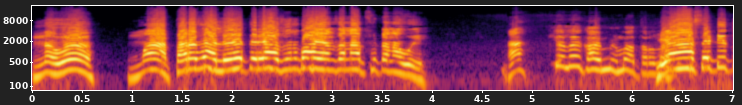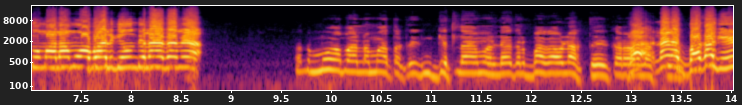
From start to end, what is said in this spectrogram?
नव. म्हातारा झालं तरी अजून बायांचा नाद सुटाना होय. हा? केलंय काय मी म्हातारा यासाठी तुम्हाला मोबाईल घेऊन दिलाय का म्या? आता मोबाईलला माता घेतलाय म्हणलं तर बघावं लागतंय करावं बा- लागतंय. नाही नाही बघा की.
